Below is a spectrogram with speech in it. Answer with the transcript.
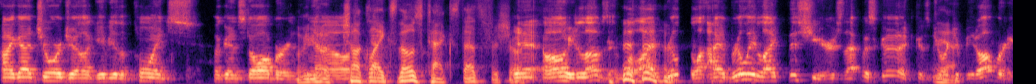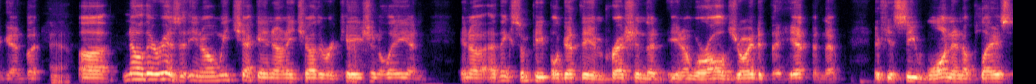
I got Georgia. I'll give you the points against Auburn. We you know, know. Chuck likes those texts, that's for sure. Yeah. Oh, he loves it. Well, I really, I really like this year's. That was good because Georgia Yeah. beat Auburn again. But Yeah. uh, no, there is. You know, we check in on each other occasionally, and you know, I think some people get the impression that you know we're all joined at the hip, and that if you see one in a place,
